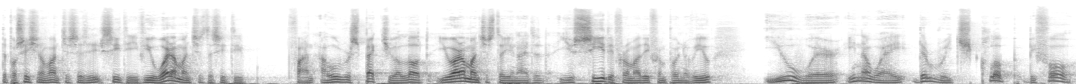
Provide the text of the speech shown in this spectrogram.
the position of Manchester City, if you were a Manchester City fan, I will respect you a lot. You are a Manchester United, you see it from a different point of view. You were, in a way, the rich club before.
